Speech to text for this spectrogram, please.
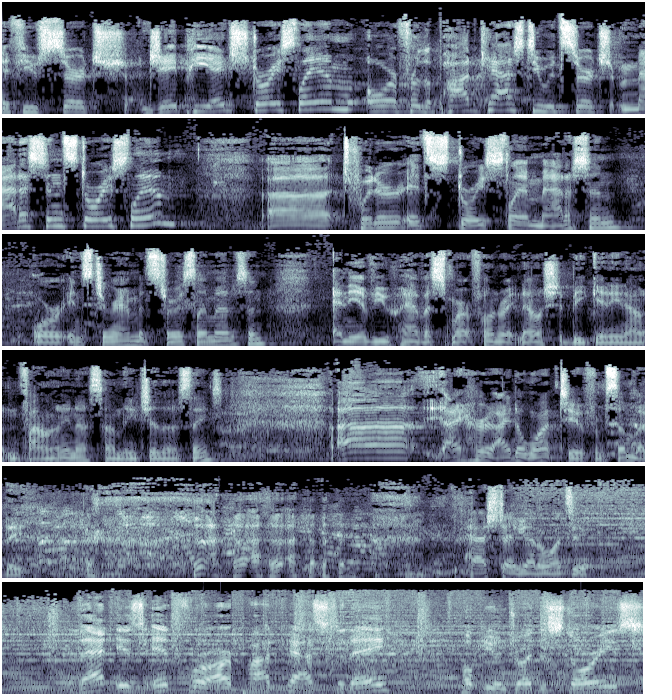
if you search JPH Story Slam, or for the podcast, you would search Madison Story Slam. Uh, Twitter, it's Story Slam Madison, or Instagram, it's Story Slam Madison. Any of you who have a smartphone right now should be getting out and following us on each of those things. Uh, I heard I don't want to from somebody. Hashtag I don't want to. That is it for our podcast today. Hope you enjoyed the stories.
